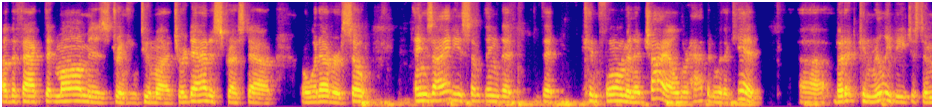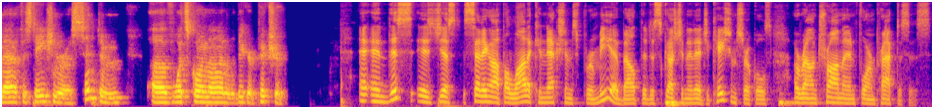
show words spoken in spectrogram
of the fact that mom is drinking too much or dad is stressed out or whatever. So anxiety is something that that can form in a child or happen with a kid uh, but it can really be just a manifestation or a symptom of what's going on in the bigger picture. And, and this is just setting off a lot of connections for me about the discussion in education circles around trauma informed practices.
